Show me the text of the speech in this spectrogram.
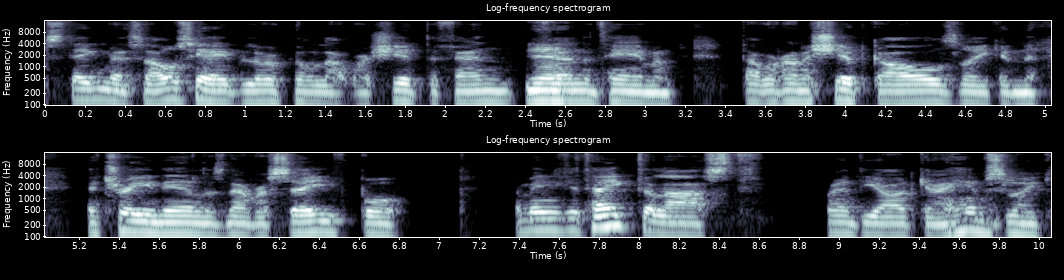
stigma associated with Liverpool that we're shit defend Yeah. defending team and that we're going to ship goals. Like and a three 0 is never safe. But I mean, if you take the last twenty odd games, like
